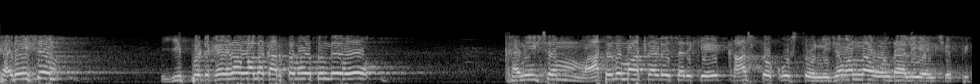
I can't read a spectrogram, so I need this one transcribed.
కనీసం ఇప్పటికైనా వాళ్ళకి అర్థమవుతుందేమో కనీసం మాటలు మాట్లాడేసరికి కాస్తో కూస్తో నిజమన్నా ఉండాలి అని చెప్పి.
